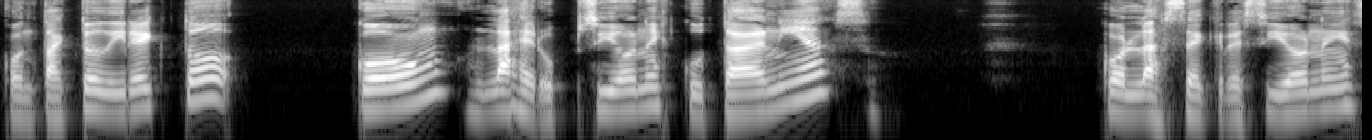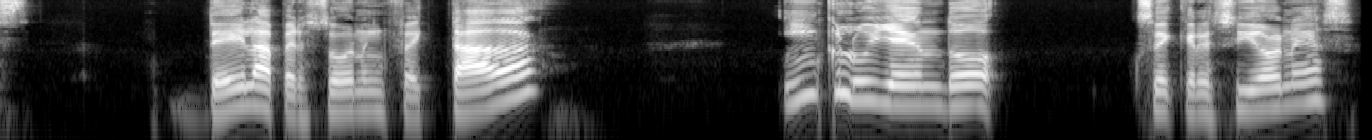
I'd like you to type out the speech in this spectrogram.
Contacto directo con las erupciones cutáneas con las secreciones de la persona infectada, incluyendo secreciones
